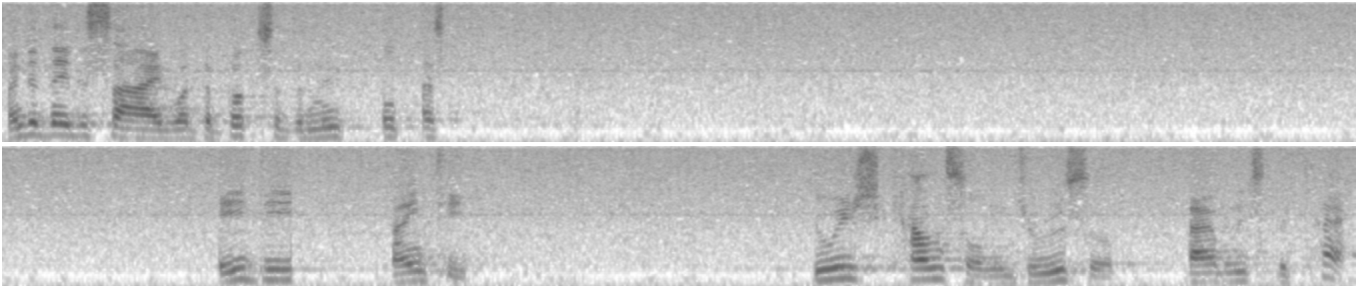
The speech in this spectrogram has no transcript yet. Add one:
When did they decide what the books of the New Old Testament? AD 90. Jewish council in Jerusalem established the text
